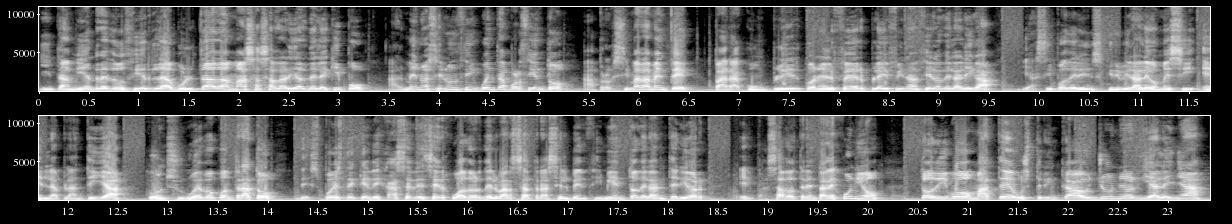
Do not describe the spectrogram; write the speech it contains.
y también reducir la abultada masa salarial del equipo, al menos en un 50% aproximadamente, para cumplir con el fair play financiero de la liga y así poder inscribir a Leo Messi en la plantilla con su nuevo contrato, después de que dejase de ser jugador del Barça tras el vencimiento del anterior el pasado 30 de junio. Todibo, Mateus, Trincao, Junior y Aleñá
